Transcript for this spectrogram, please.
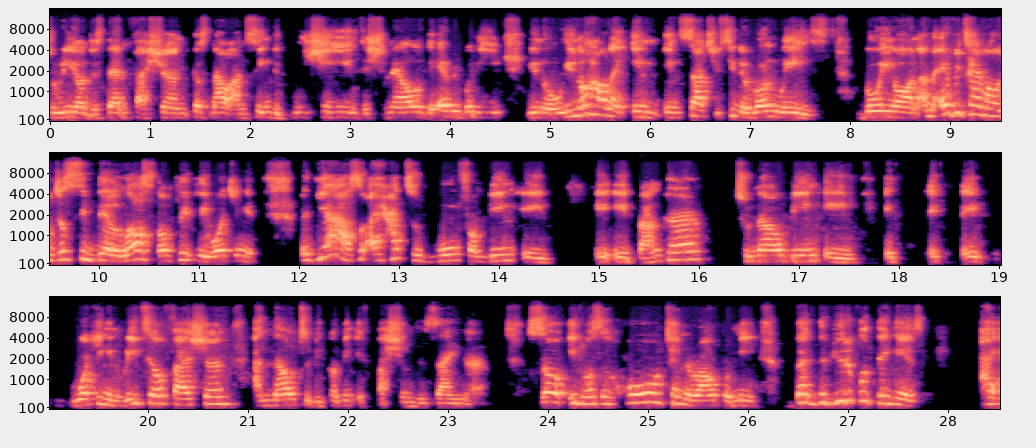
to really understand fashion because now I'm seeing the Gucci, the Chanel, the everybody, you know, you know how like in in such you see the runways going on, and every time I'll just sit there lost completely watching it. But yeah, so I had to move from being a a, a banker to now being a, a, a, a working in retail fashion and now to becoming a fashion designer. So it was a whole turnaround for me. But the beautiful thing is, I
